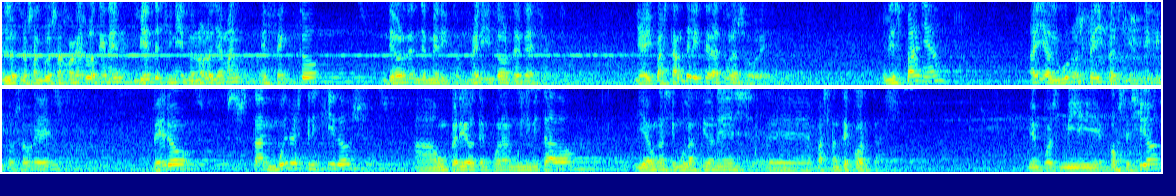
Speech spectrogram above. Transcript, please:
los anglosajones lo tienen bien definido, ¿no? lo llaman efecto de orden de mérito, merit order effect. Y hay bastante literatura sobre él. En España hay algunos papers científicos sobre él, pero están muy restringidos a un periodo temporal muy limitado y a unas simulaciones eh, bastante cortas. Bien, pues mi obsesión,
